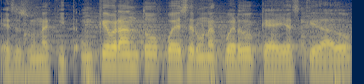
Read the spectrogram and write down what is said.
Eso es una quita. Un quebranto puede ser un acuerdo que hayas quedado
